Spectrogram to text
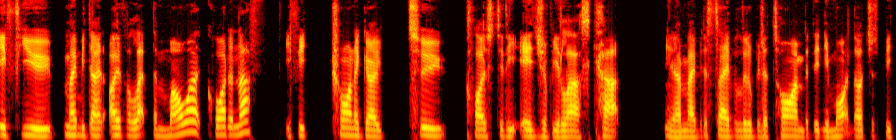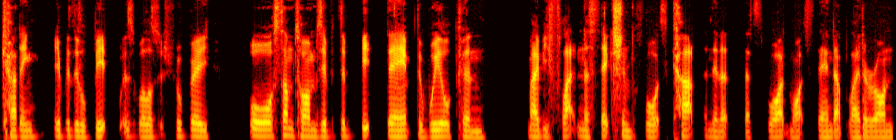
if you maybe don't overlap the mower quite enough, if you're trying to go too close to the edge of your last cut, you know, maybe to save a little bit of time, but then you might not just be cutting every little bit as well as it should be. Or sometimes if it's a bit damp, the wheel can maybe flatten a section before it's cut, and then it, that's why it might stand up later on.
